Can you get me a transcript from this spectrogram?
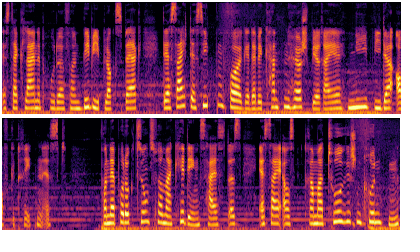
ist der kleine Bruder von Bibi Blocksberg, der seit der siebten Folge der bekannten Hörspielreihe nie wieder aufgetreten ist. Von der Produktionsfirma Kiddings heißt es, er sei aus dramaturgischen Gründen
